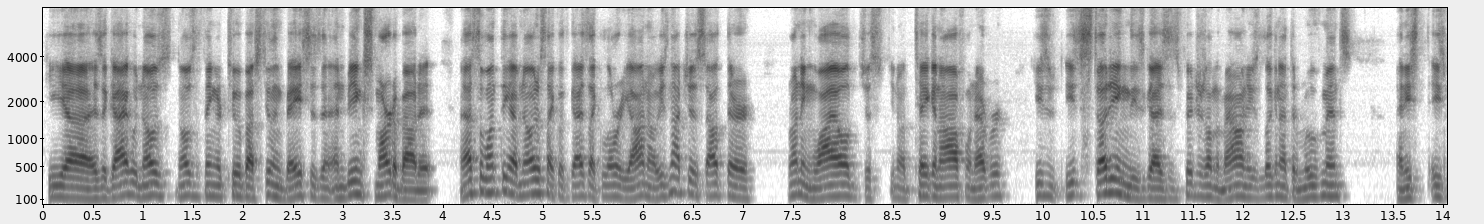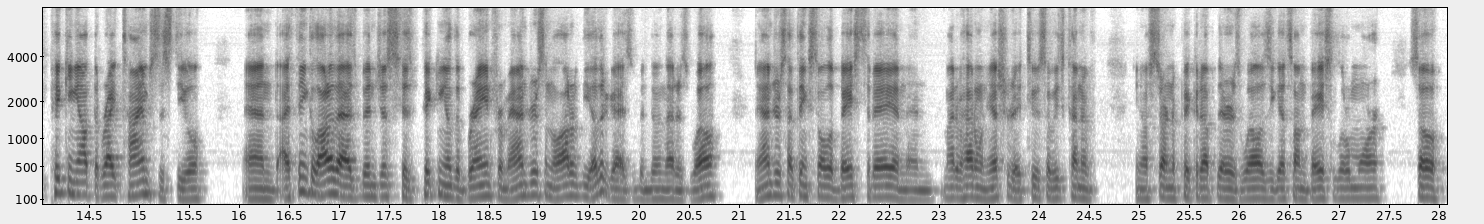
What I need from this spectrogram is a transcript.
he uh, is a guy who knows knows a thing or two about stealing bases and, and being smart about it. And that's the one thing I've noticed, like with guys like Laureano, he's not just out there running wild, just you know taking off whenever. He's he's studying these guys, his pitchers on the mound. He's looking at their movements, and he's he's picking out the right times to steal. And I think a lot of that has been just his picking of the brain from Andrus, and a lot of the other guys have been doing that as well. And Andrus, I think, stole a base today, and and might have had one yesterday too. So he's kind of you know starting to pick it up there as well as he gets on base a little more. So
